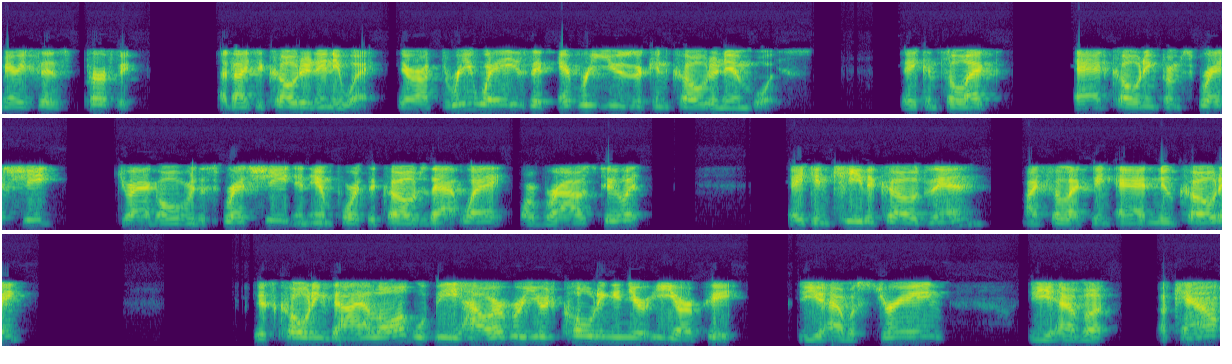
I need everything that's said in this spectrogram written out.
Mary says, perfect. I'd like to code it anyway. There are three ways that every user can code an invoice. They can select add coding from spreadsheet, drag over the spreadsheet and import the codes that way or browse to it. They can key the codes in by selecting add new coding. This coding dialog will be however you're coding in your ERP. Do you have a string? Do you have a account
